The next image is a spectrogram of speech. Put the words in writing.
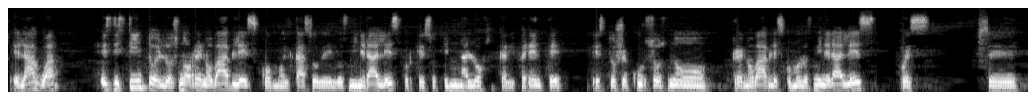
el agua. Es distinto en los no renovables, como el caso de los minerales, porque eso tiene una lógica diferente. Estos recursos no renovables como los minerales, pues se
